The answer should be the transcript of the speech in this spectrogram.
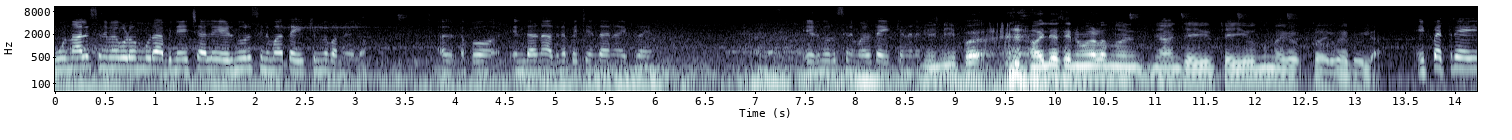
മൂന്നാൽ സിനിമകളും കൂടെ അഭിനയിച്ചാൽ എഴുന്നൂറ് സിനിമ തയ്ക്കും എന്ന് പറഞ്ഞല്ലോ അപ്പോൾ എന്താണ്? അതിനെപ്പറ്റി എന്താണ് അഭിപ്രായം? എഴുന്നൂറ് സിനിമകൾ തയ്ക്കുന്നതിനെ ഇനിയിപ്പോൾ വലിയ സിനിമകളൊന്നും ഞാൻ ചെയ്യും ചെയ്യുമെന്നും ഒരു വരില്ല. ഇപ്പം എത്രയായി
